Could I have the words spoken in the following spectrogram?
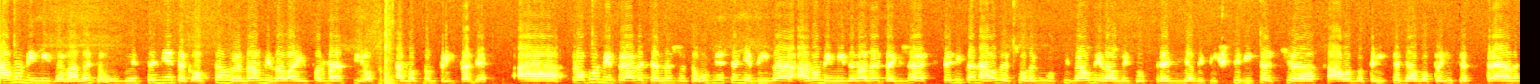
anonymizované to uznesenie, tak obsahuje veľmi veľa informácií o samotnom prípade. A problém je práve ten, že to uznesenie býva anonymizované, takže vtedy sa naozaj človek musí veľmi, veľmi sústrediť, aby tých 40 eh, alebo 30 alebo 50 strán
